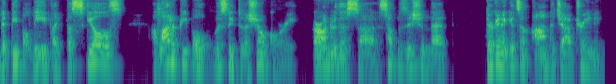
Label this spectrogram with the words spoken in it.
that people need, like the skills. A lot of people listening to the show, Cory, are under this uh, supposition that they're going to get some on the job training.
